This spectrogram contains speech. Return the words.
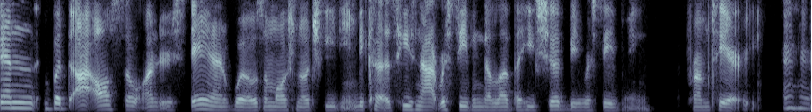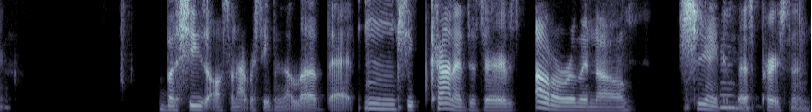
And but I also understand Will's emotional cheating because he's not receiving the love that he should be receiving from Terry. Mm-hmm. But she's also not receiving the love that mm, she kind of deserves. I don't really know. She ain't Mhm. the best person.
